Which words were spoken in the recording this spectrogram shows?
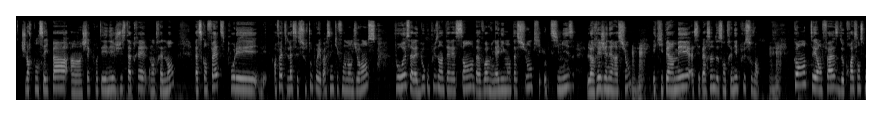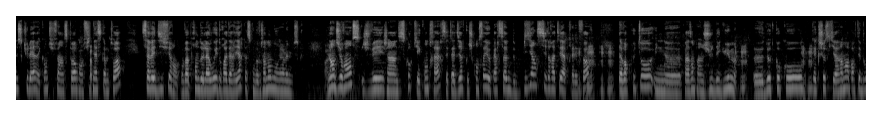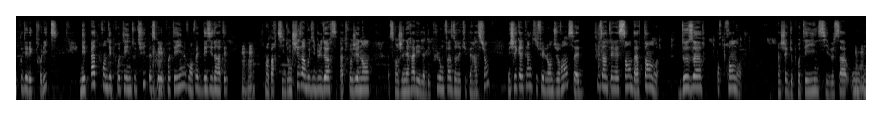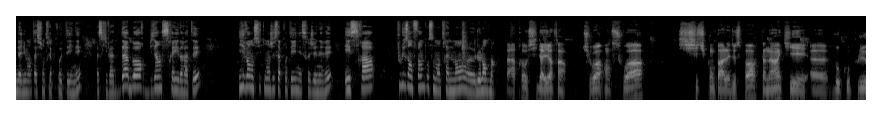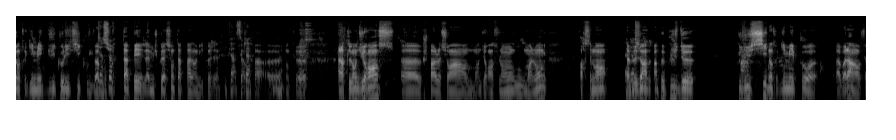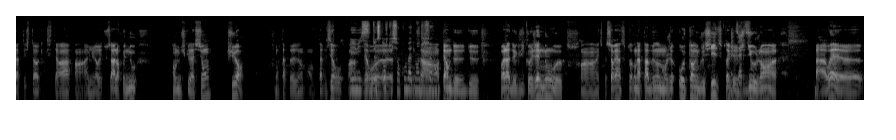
je leur conseille pas un chèque protéiné juste après l'entraînement parce qu'en fait, pour les, les- en fait, là, c'est surtout pour les personnes qui font de l'endurance. Pour eux, ça va être beaucoup plus intéressant d'avoir une alimentation qui optimise leur régénération Mhm. et qui permet à ces personnes de s'entraîner plus souvent. Mhm. Quand tu es en phase de croissance musculaire et quand tu fais un sport dans le fitness comme toi, ça va être différent. On va prendre de la whey droit derrière parce qu'on veut vraiment nourrir le muscle. L'endurance, je vais, j'ai un discours qui est contraire, c'est-à-dire que je conseille aux personnes de bien s'hydrater après l'effort, Mhm. Mhm. d'avoir plutôt une, euh, par exemple un jus de légumes, euh, de l'eau de coco, Mhm. quelque chose qui va vraiment apporter beaucoup d'électrolytes, mais pas de prendre des protéines tout de suite parce que les protéines vont en fait déshydrater en partie. Donc chez un bodybuilder, c'est pas trop gênant parce qu'en général, il a des plus longues phases de récupération. Mais chez quelqu'un qui fait de l'endurance, ça va être plus intéressant d'attendre deux heures pour prendre un chèque de protéines s'il veut ça ou Mhm. une alimentation très protéinée parce qu'il va d'abord bien se réhydrater. Il va ensuite manger sa protéine et se régénérer et il sera plus en forme pour son entraînement euh, le lendemain. Bah, après aussi d'ailleurs, enfin, tu vois, en soi, si tu compares les deux sports, t'en as un qui est euh, beaucoup plus entre guillemets glycolytique où il va Bien beaucoup sûr. taper la musculation, tape pas dans le glycogène. C'est clair. pas. Euh, Ouais. Donc, euh, alors que l'endurance, je parle sur un endurance longue ou moins longue, forcément, tu Ah, as bien besoin un, un peu plus de glucides entre guillemets pour, euh, bah voilà, hein, refaire tes stocks, etc. Enfin, améliorer tout ça. Alors que nous, en musculation pure, on tape, on tape zéro. Enfin, Oui, zéro, deux sports euh, qui sont complètement Enfin, différents. en termes de, de- voilà, de glycogène, nous, euh, pff, enfin, il se passe rien. C'est pour ça qu'on n'a pas besoin de manger autant de glucides. C'est pour ça que j'ai- dis aux gens, euh, bah ouais, euh,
